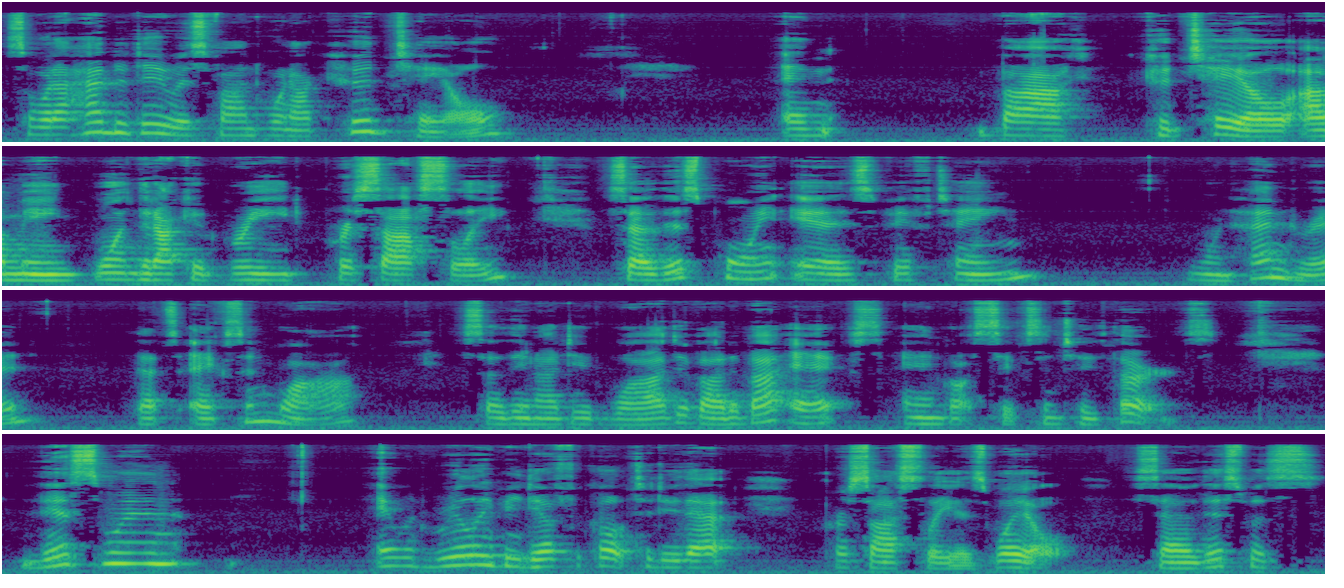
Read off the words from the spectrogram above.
So what I had to do is find one I could tell. And by could tell, I mean one that I could read precisely. So this point is 15, 100. That's x and y. So then I did y divided by x and got 6 and 2 thirds. This one, it would really be difficult to do that precisely as well. So this was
